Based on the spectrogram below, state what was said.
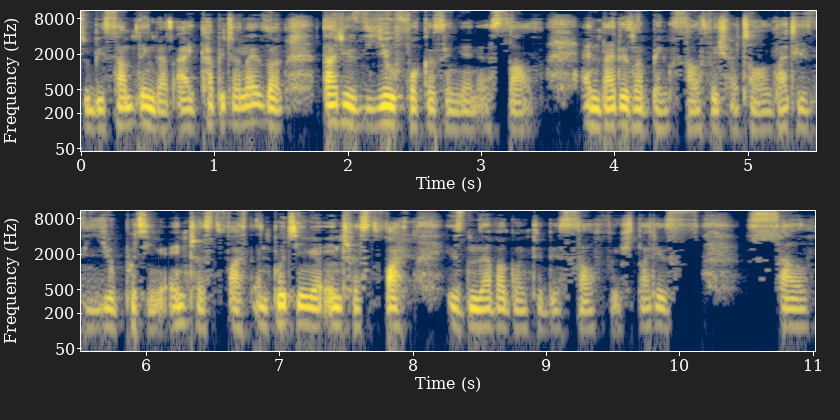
to be something that I capitalize on, that is you focusing on yourself. And that is not being selfish at all. That is you putting your interest first. And putting your interest first is never going to be selfish. That is self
